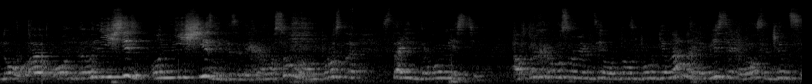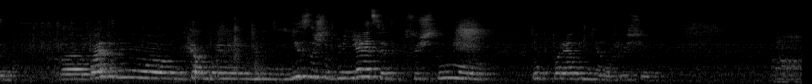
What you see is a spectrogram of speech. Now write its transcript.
Но э, он, он, не исчезнет, он не исчезнет из этой хромосомы, он просто станет в другом месте. А в той хромосоме, где вот у нас был ген А, на этом месте оказался ген С. Э, Поэтому, как бы, единственное, что меняется, это по существу только порядок генов, и все. А,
